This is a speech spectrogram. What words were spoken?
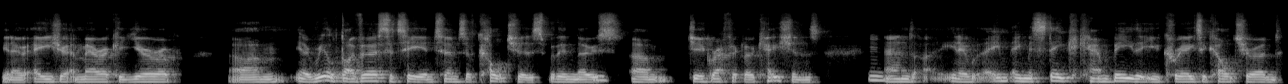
you know asia america europe um, you know real diversity in terms of cultures within those mm. um, geographic locations mm. and uh, you know a, a, mistake can be that you create a culture and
